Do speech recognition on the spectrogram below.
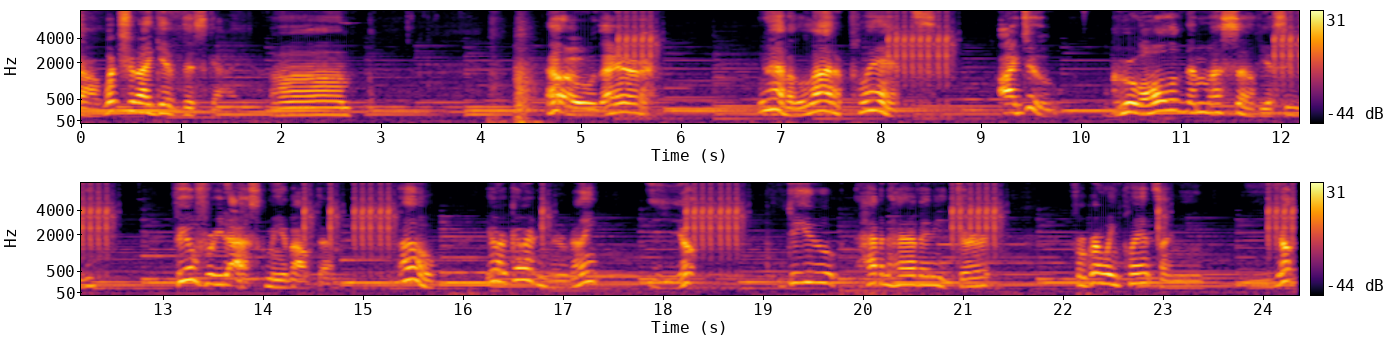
Uh, what should I give this guy? Um. Hello there. You have a lot of plants. I do. Grew all of them myself, you see. Feel free to ask me about them. Oh, you're a gardener, right? Yup. Do you happen to have any dirt? For growing plants, I mean. Yup.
